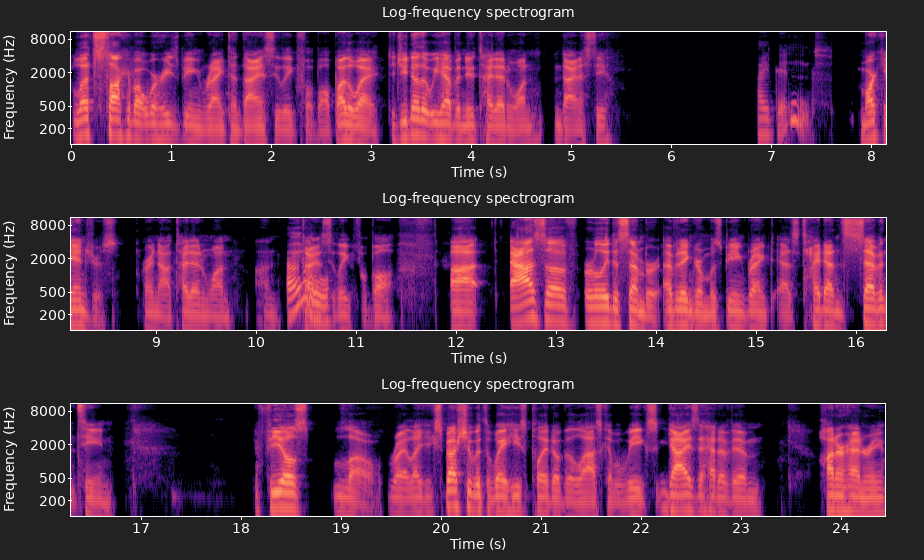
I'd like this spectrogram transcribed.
let's talk about where he's being ranked in Dynasty League football. By the way, did you know that we have a new tight end one in Dynasty? I didn't. Mark Andrews right now, tight end one on Oh. Dynasty League football. Uh, as of early December, Evan Engram was being ranked as tight end 17. It feels low, right? Like, especially with the way he's played over the last couple of weeks. Guys ahead of him, Hunter Henry.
